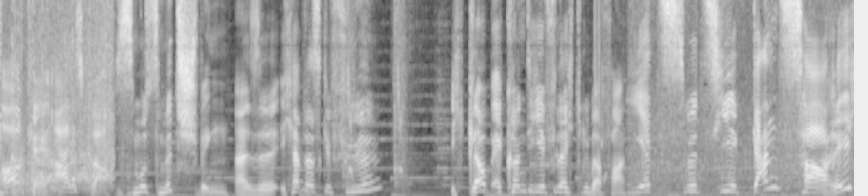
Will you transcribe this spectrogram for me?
okay, alles klar. Es muss mitschwingen. Also, ich habe das Gefühl, ich glaube, er könnte hier vielleicht drüber fahren. Jetzt wird's hier ganz haarig,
